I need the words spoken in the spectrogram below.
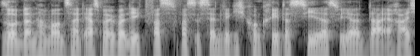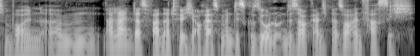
So, und dann haben wir uns halt erstmal überlegt, was, was ist denn wirklich konkret das Ziel, das wir da erreichen wollen. Ähm, allein das war natürlich auch erstmal eine Diskussion und ist auch gar nicht mehr so einfach, sich,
